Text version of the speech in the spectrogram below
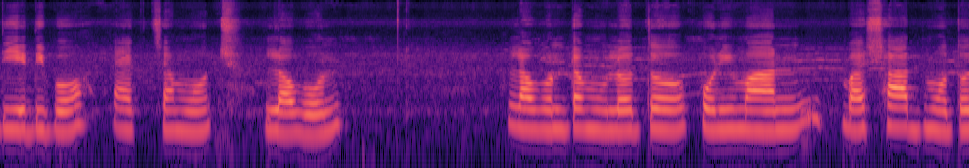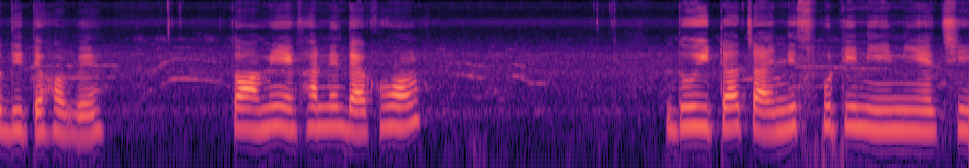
দিয়ে দিব এক চামচ লবণ। লবণটা মূলত পরিমাণ বা স্বাদ মতো দিতে হবে। তো আমি এখানে দেখো দুইটা চাইনিজ ফুটি নিয়ে নিয়েছি।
